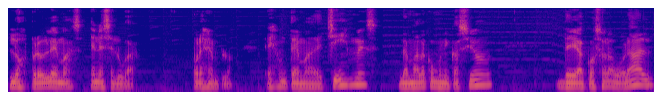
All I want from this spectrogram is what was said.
los problemas en ese lugar. Por ejemplo, es un tema de chismes, de mala comunicación, de acoso laboral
